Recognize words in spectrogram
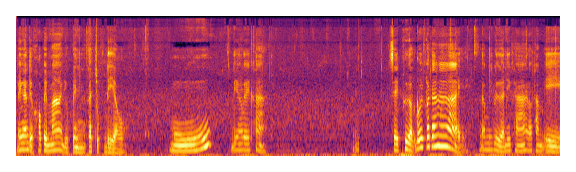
ม่งั้นเดี๋ยวเข้าไปมากอยู่เป็นกระจุกเดียว หมูเรียงเลยค่ะ ใส่เผือกด้วยก็ได้เรามีเหลือนี่คะเราทำเอง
